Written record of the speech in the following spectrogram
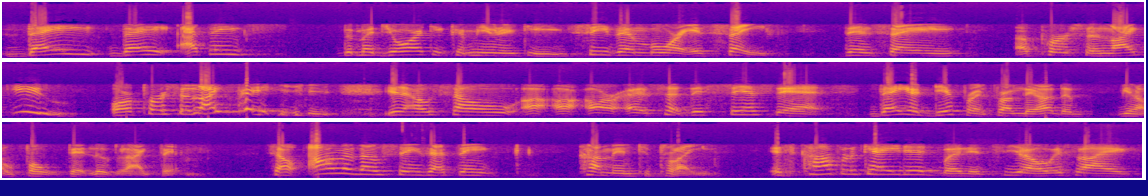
they they I think the majority community see them more as safe than say a person like you or a person like me. you know, so uh, uh, or uh, so this sense that they are different from the other you know folk that look like them. So all of those things I think come into play. It's complicated, but it's you know it's like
